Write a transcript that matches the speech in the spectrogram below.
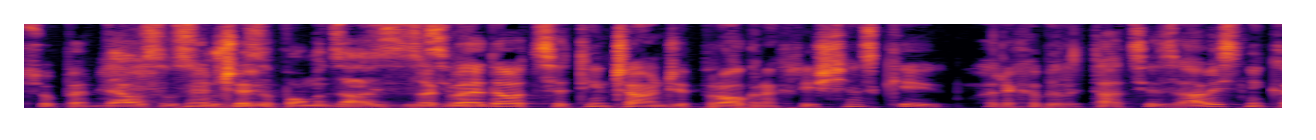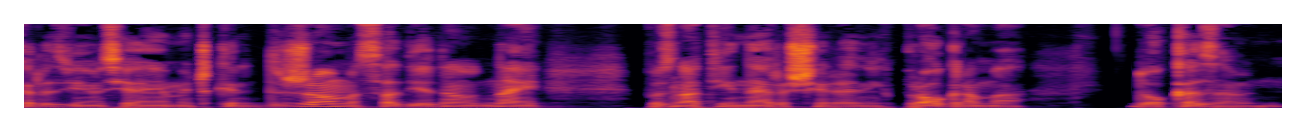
Super. Deo sam službe znači, za pomoć zavisnicima. Za gledalce Teen Challenge je program hrišćanski, rehabilitacije zavisnika, razvijen s jednim državama, sad jedan od najpoznatijih neraširenih programa dokazan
